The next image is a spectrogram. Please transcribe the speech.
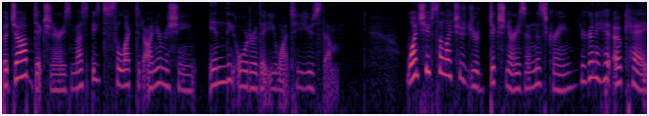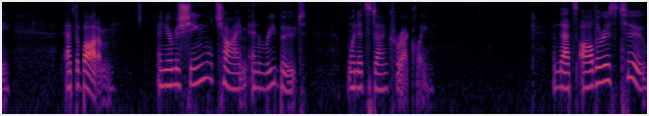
but job dictionaries must be selected on your machine in the order that you want to use them. Once you've selected your dictionaries in the screen, you're going to hit OK at the bottom, and your machine will chime and reboot when it's done correctly. And that's all there is to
